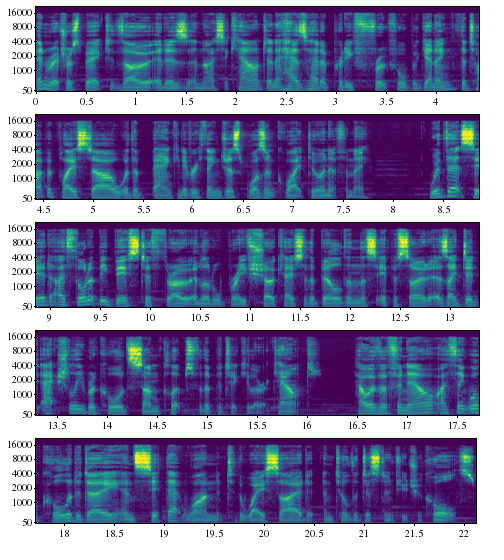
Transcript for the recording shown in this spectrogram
In retrospect, though it is a nice account and it has had a pretty fruitful beginning, the type of playstyle with a bank and everything just wasn't quite doing it for me. With that said, I thought it'd be best to throw a little brief showcase of the build in this episode as I did actually record some clips for the particular account. However, for now, I think we'll call it a day and set that one to the wayside until the distant future calls.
